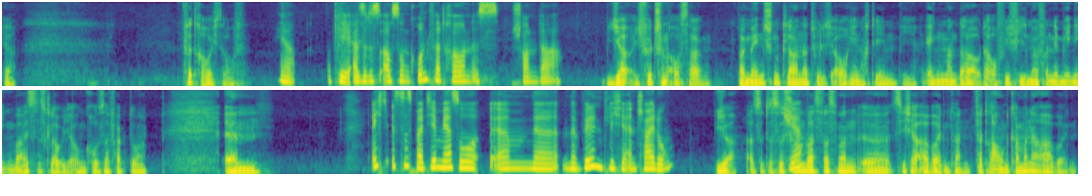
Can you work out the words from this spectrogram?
Ja. Vertraue ich drauf. Ja, okay, also das ist auch so ein Grundvertrauen ist schon da. Ja, ich würde schon auch sagen. Bei Menschen klar natürlich auch, je nachdem, wie eng man da oder auch wie viel man von demjenigen weiß, ist glaube ich auch ein großer Faktor. Ähm, Echt, ist es bei dir mehr so ähm, eine, eine willentliche Entscheidung? ja, also das ist schon Ja? was, was man äh, sich erarbeiten kann. Vertrauen kann man erarbeiten,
